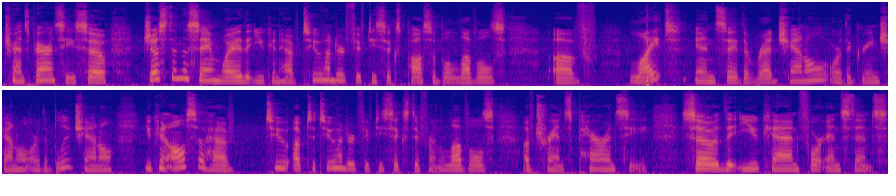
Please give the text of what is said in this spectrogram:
transparency. So, just in the same way that you can have 256 possible levels of light in, say, the red channel or the green channel or the blue channel, you can also have two up to 256 different levels of transparency so that you can for instance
